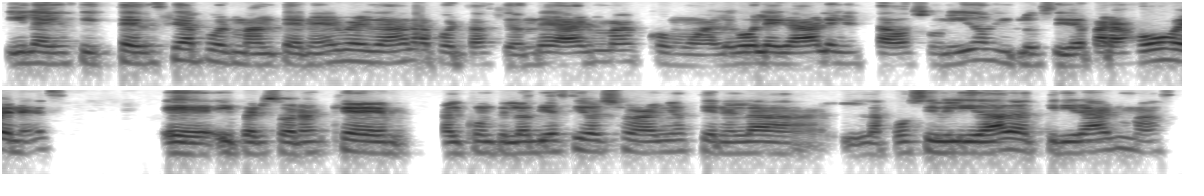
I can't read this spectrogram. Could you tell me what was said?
y la insistencia por mantener ¿verdad? la aportación de armas como algo legal en Estados Unidos, inclusive para jóvenes eh, y personas que al cumplir los 18 años tienen la, la posibilidad de adquirir armas,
